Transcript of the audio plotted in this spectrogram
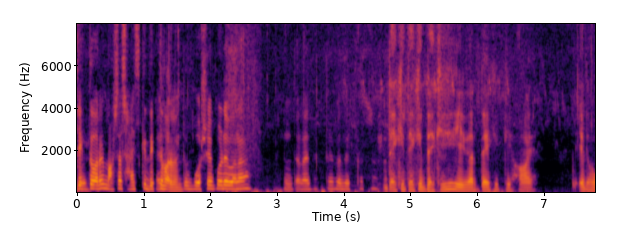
দেখতে পারেন মাছটা সাইজ কি দেখতে পারবেন। একটু বসে পড়ে বানা। দেখি দেখি দেখি এবার দেখি কি হয়। এই দেখো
